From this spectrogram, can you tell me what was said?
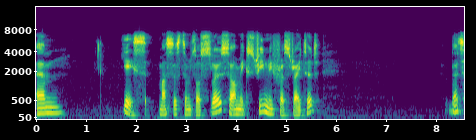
Um, yes, my systems are slow, so I'm extremely frustrated. But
